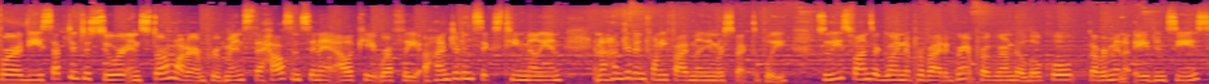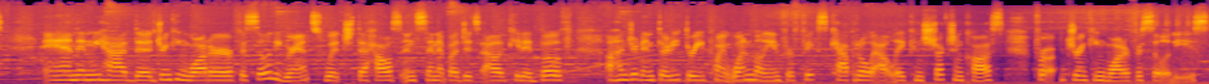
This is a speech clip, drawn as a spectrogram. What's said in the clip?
For the septic to sewer and stormwater improvements, the House and Senate allocate roughly 116 million and 125 million respectively. So these funds are going to provide a grant program to local government agencies. And then we had the drinking water facility grants, which the House and Senate budgets allocated both 133.1 million for fixed capital outlay construction costs for drinking water facilities.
